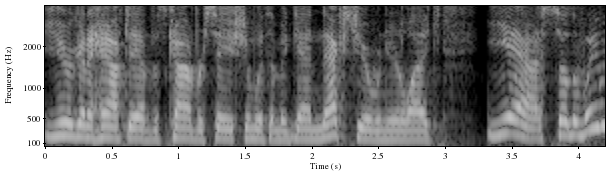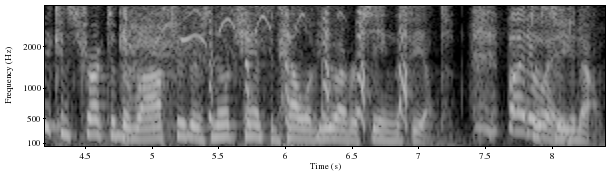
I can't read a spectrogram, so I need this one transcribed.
you're going to have to have this conversation with him again next year when you're like, yeah, so the way we constructed the roster, there's no chance in hell of you ever seeing the field. By the just way, so you know,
